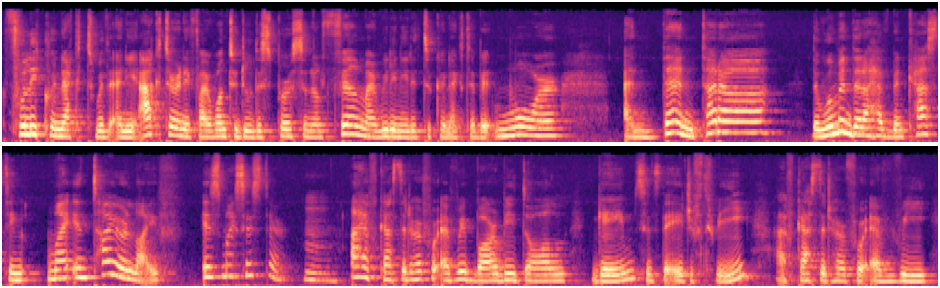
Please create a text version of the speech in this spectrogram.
fully connect with any actor. And if I want to do this personal film, I really needed to connect a bit more. And then, ta-da! The woman that I have been casting my entire life is my sister. Hmm. I have casted her for every Barbie doll game since the age of three. I've casted her for every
